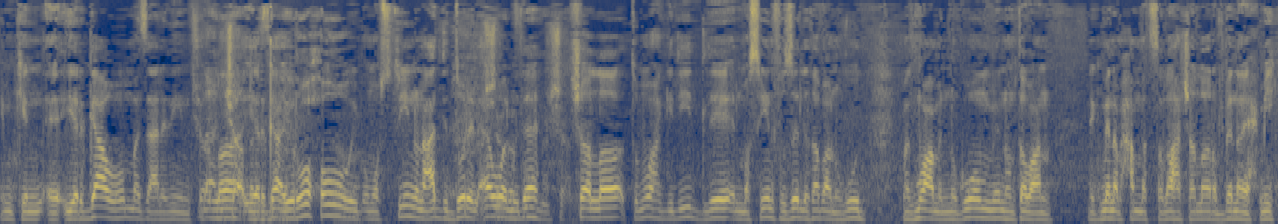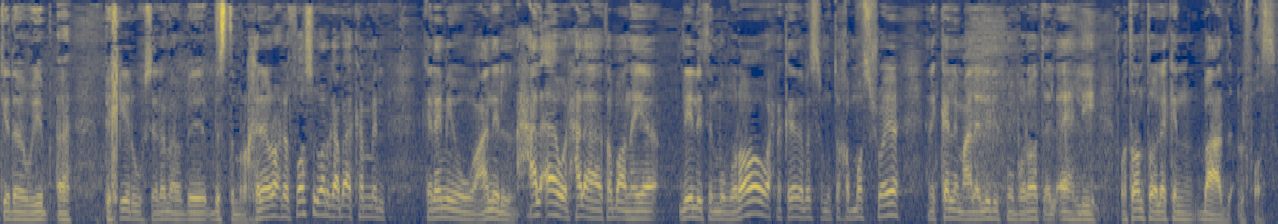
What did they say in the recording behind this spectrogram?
يمكن يرجعوا وهم زعلانين إن شاء الله شاء الله. يرجعوا يروحوا ويبقوا مبسوطين ونعدي الدور الأول وده إن شاء الله طموح جديد للمصريين في ظل طبعا وجود مجموعة من النجوم منهم طبعا نجمنا محمد صلاح إن شاء الله ربنا يحميه كده ويبقى بخير وسلامة باستمرار. خلينا نروح للفاصل وأرجع بقى أكمل كلامي عن الحلقة. والحلقة طبعا هي ليلة المباراة وإحنا اتكلمنا بس منتخب مصر شوية. هنتكلم على ليلة مباراة الأهلي وطنطا ولكن بعد الفاصل.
